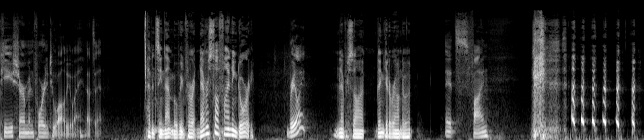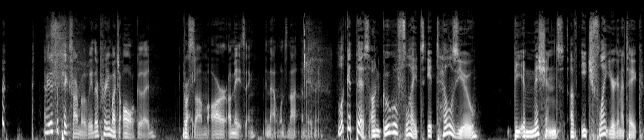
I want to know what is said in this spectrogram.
P Sherman forty two Wallaby Way. That's it. Haven't seen that movie in forever. Never saw Finding Dory. Really? Never saw it. Didn't get around to it. It's fine. I mean, it's a Pixar movie. They're pretty much all good. But Right. Some are amazing, and that one's not amazing. Look at this. On Google Flights, it tells you the emissions of each flight you're going to take.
